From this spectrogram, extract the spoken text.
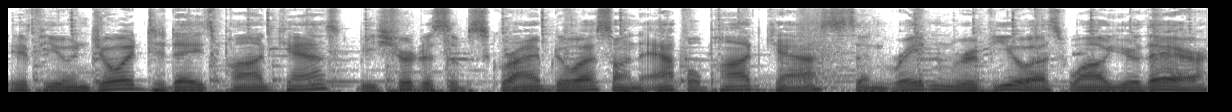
If you enjoyed today's podcast, be sure to subscribe to us on Apple Podcasts and rate and review us while you're there.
